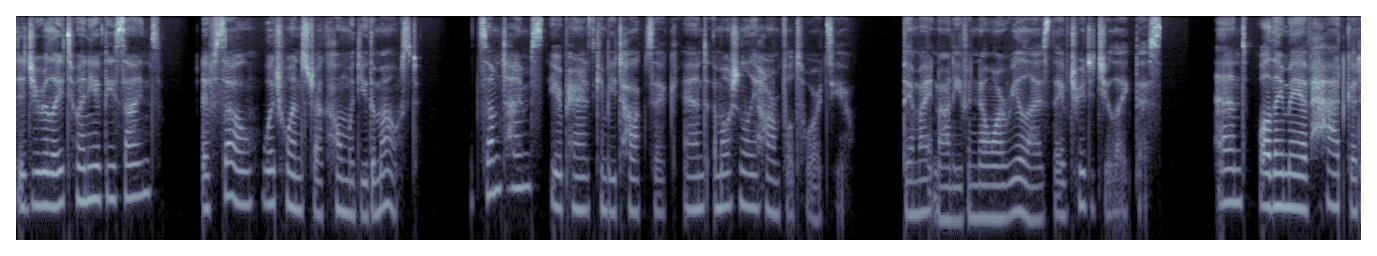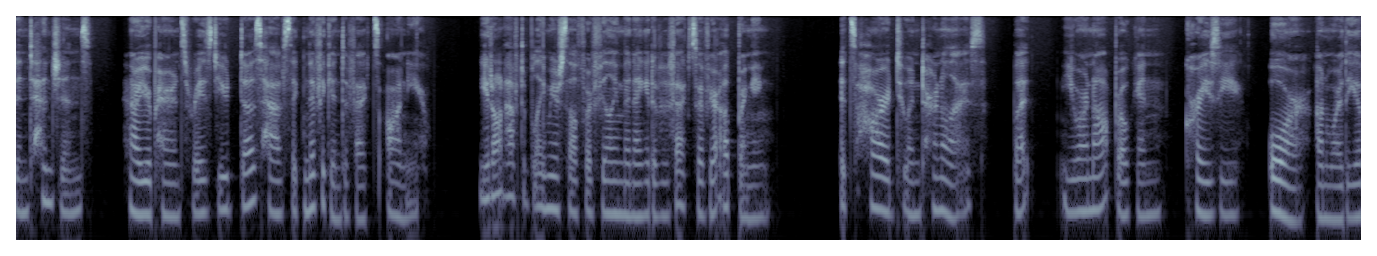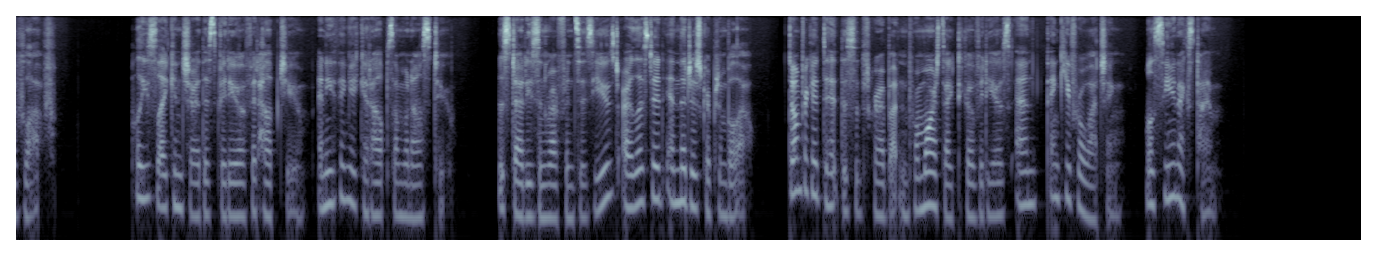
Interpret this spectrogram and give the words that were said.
Did you relate to any of these signs? If so, which one struck home with you the most? Sometimes your parents can be toxic and emotionally harmful towards you. They might not even know or realize they've treated you like this. And while they may have had good intentions, how your parents raised you does have significant effects on you. You don't have to blame yourself for feeling the negative effects of your upbringing. It's hard to internalize, but you are not broken, crazy, or unworthy of love. Please like and share this video if it helped you. Anything it could help someone else too. The studies and references used are listed in the description below. Don't forget to hit the subscribe button for more Psych2Go videos and thank you for watching. We'll see you next time.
